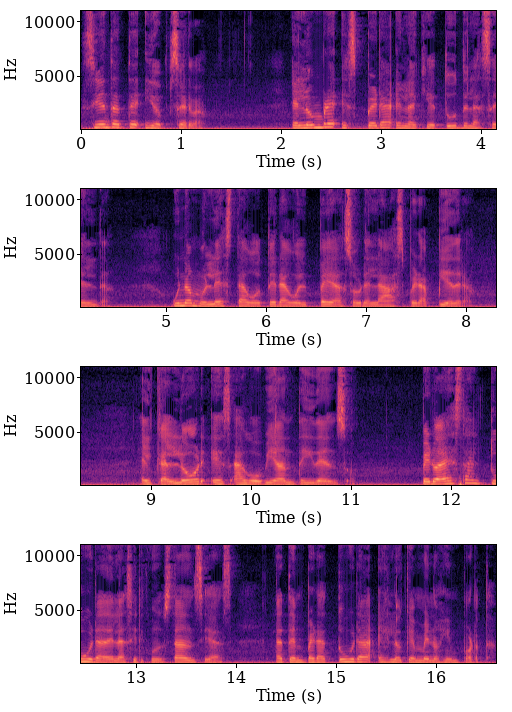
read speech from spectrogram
Siéntate y observa. El hombre espera en la quietud de la celda. Una molesta gotera golpea sobre la áspera piedra. El calor es agobiante y denso. Pero a esta altura de las circunstancias, la temperatura es lo que menos importa.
